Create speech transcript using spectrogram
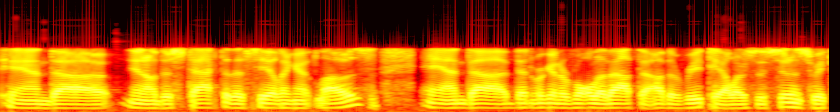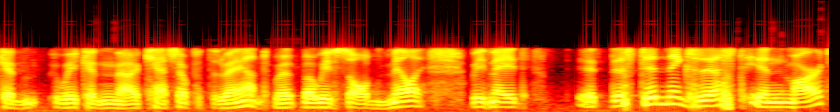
and uh, you know they're stacked to the ceiling at Lowe's, and uh, then we're going to roll it out to other retailers as soon as we can we can uh, catch up with the demand. But we've sold million. We've made it, this didn't exist in March,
